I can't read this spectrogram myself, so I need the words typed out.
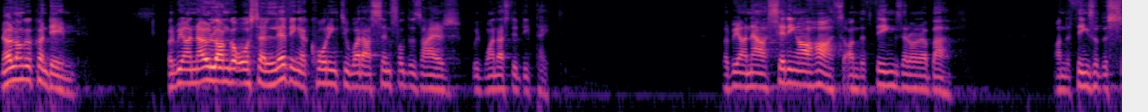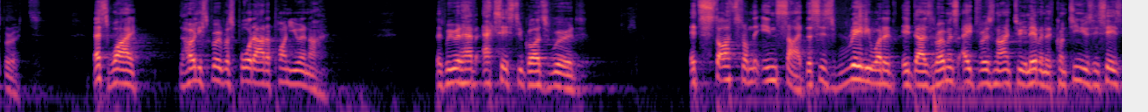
no longer condemned, but we are no longer also living according to what our sinful desires would want us to dictate. But we are now setting our hearts on the things that are above, on the things of the Spirit. That's why the Holy Spirit was poured out upon you and I, that we would have access to God's Word it starts from the inside. This is really what it, it, does. Romans 8, verse 9 to 11, it continues. He says,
